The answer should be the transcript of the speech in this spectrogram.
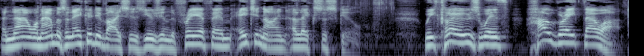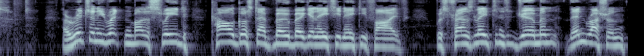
and now on Amazon Echo devices using the Free FM 89 Alexa skill. We close with How Great Thou Art. Originally written by the Swede Carl Gustav Boberg in 1885, was translated into German, then Russian,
